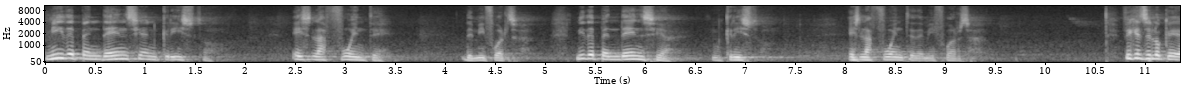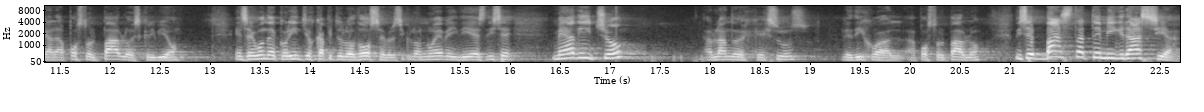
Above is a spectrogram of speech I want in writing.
Mi dependencia en Cristo es la fuente de mi fuerza. Mi dependencia en Cristo es la fuente de mi fuerza. Fíjense lo que el apóstol Pablo escribió en 2 Corintios capítulo 12, versículos 9 y 10. Dice, me ha dicho, hablando de Jesús, le dijo al apóstol Pablo, dice, bástate mi gracia,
